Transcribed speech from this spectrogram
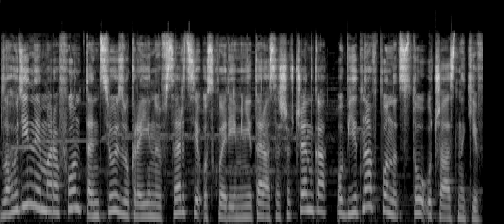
Благодійний марафон Танцюй з Україною в серці у сквері імені Тараса Шевченка об'єднав понад 100 учасників.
